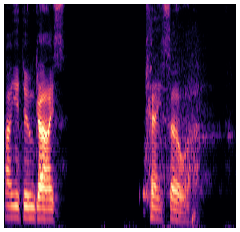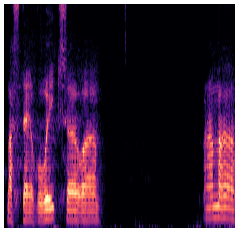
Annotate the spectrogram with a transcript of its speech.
How you doing guys? Okay, so uh, last day of the week, so um, I'm uh,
